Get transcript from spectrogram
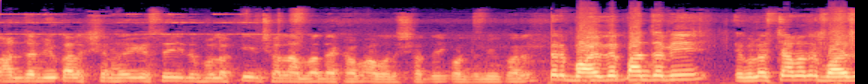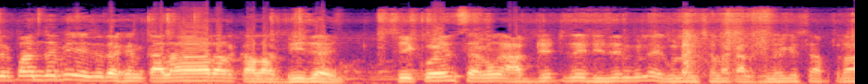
পাঞ্জাবিও কালেকশন হয়ে গেছে ঈদ উপলক্ষে। ইনশাল্লাহ আমরা দেখাবো, আমাদের সাথে কন্টিনিউ করেন। বয়েজের পাঞ্জাবি, এগুলো হচ্ছে আমাদের বয়েজের পাঞ্জাবি। এই যে দেখেন কালার আর কালার ডিজাইন সিকোয়েন্স এবং আপডেট যে ডিজাইনগুলো এগুলো ইনশাল্লাহ কালেকশন হয়ে গেছে। আপনারা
